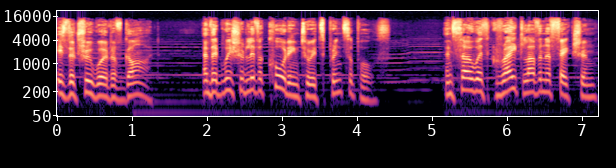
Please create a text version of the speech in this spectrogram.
is the true Word of God and that we should live according to its principles. And so, with great love and affection,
